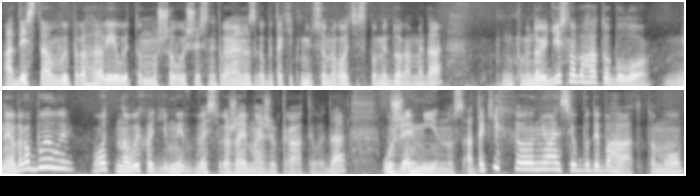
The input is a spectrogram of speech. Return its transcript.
а десь там ви прогоріли, тому що ви щось неправильно зробили, так як ми в цьому році з помідорами. Да? Помідорів дійсно багато було. Не обробили. От на виході ми весь врожай майже втратили. Да? Уже мінус. А таких е, нюансів буде багато. Тому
